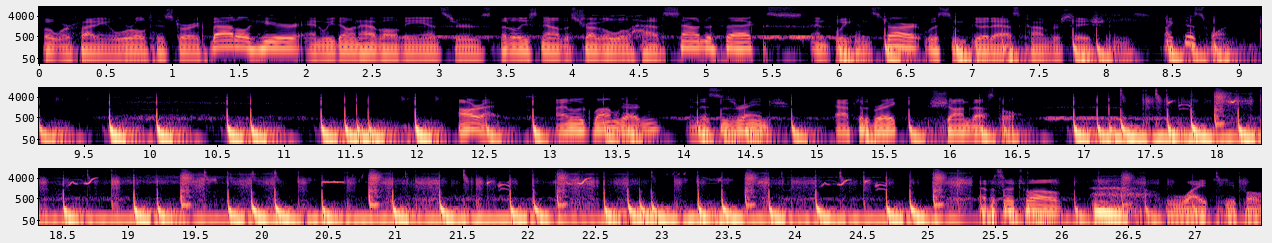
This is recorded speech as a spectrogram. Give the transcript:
but we're fighting a world historic battle here and we don't have all the answers. But at least now the struggle will have sound effects and we can start with some good ass conversations like this one. All right, I'm Luke Baumgarten and this is Range. After the break, Shawn Vestal. Episode 12 White People.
